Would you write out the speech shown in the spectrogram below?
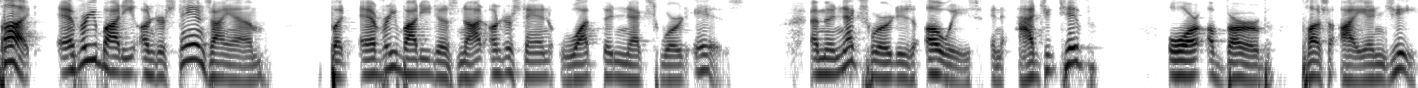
But everybody understands I am, but everybody does not understand what the next word is. And the next word is always an adjective or a verb plus ing.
